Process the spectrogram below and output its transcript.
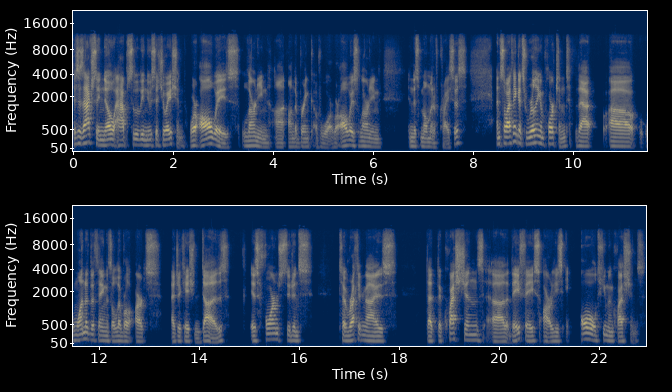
this is actually no absolutely new situation. We're always learning on, on the brink of war. We're always learning in this moment of crisis. And so I think it's really important that uh, one of the things a liberal arts education does is form students to recognize that the questions uh, that they face are these old human questions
